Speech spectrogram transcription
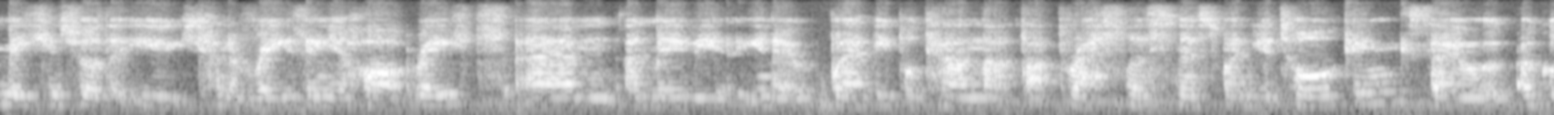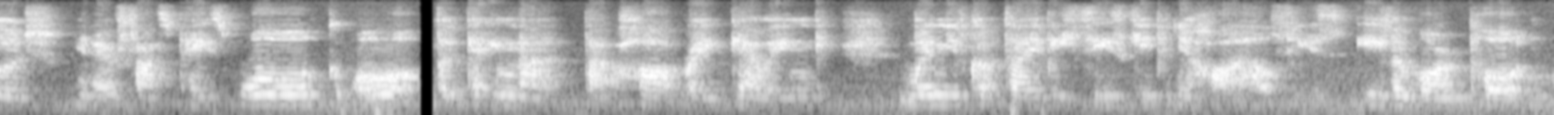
making sure that you kind of raising your heart rate um, and maybe, you know, where people can that, that breathlessness when you're talking. So a good, you know, fast paced walk or but getting that, that heart rate going when you've got diabetes, keeping your heart healthy is even more important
